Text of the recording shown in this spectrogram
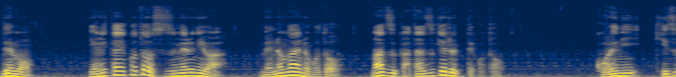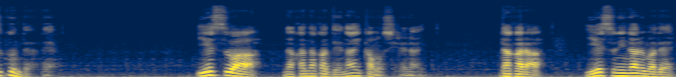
でもやりたいことを進めるには目の前のことをまず片付けるってこと。これに気づくんだよね。イエスはなかなか出ないかもしれない。だからイエスになるまで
